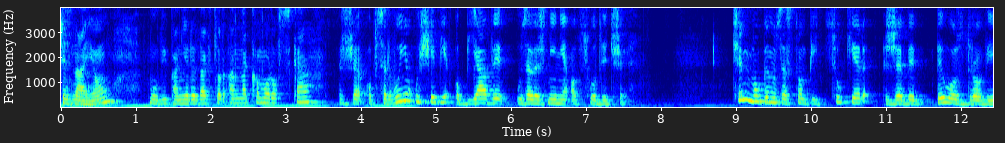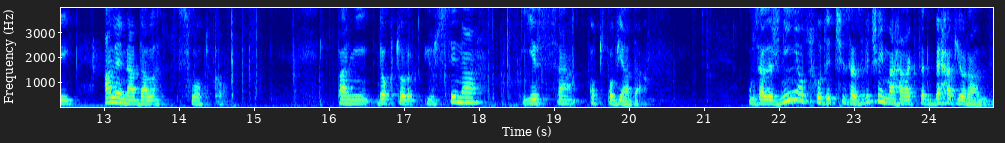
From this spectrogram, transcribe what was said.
Przyznaję, mówi pani redaktor Anna Komorowska, że obserwuję u siebie objawy uzależnienia od słodyczy. Czym mogę zastąpić cukier, żeby było zdrowiej, ale nadal słodko? Pani doktor Justyna Jessa odpowiada. Uzależnienie od słodyczy zazwyczaj ma charakter behawioralny,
